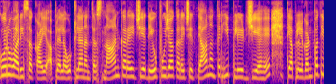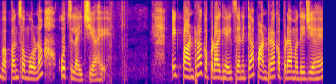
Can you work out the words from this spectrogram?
गुरुवारी सकाळी आपल्याला उठल्यानंतर स्नान करायची आहे देवपूजा करायची आहे त्यानंतर ही प्लेट जी आहे ती आपल्याला गणपती बाप्पांसमोरनं उचलायची आहे. एक पांढरा कपडा घ्यायचा आणि त्या पांढऱ्या कपड्यामध्ये जे आहे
